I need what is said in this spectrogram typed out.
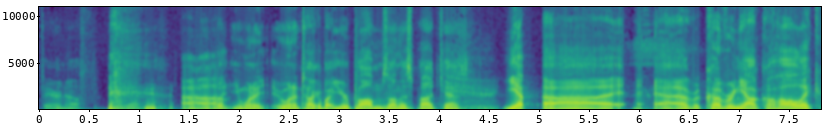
Fair enough. Yeah. What, you want to you want to talk about your problems on this podcast? Yep. Uh, uh, recovering alcoholic,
